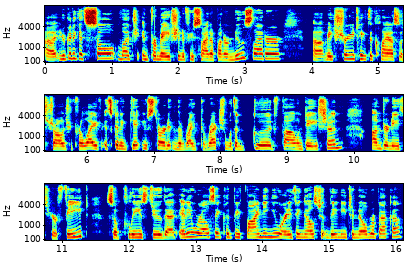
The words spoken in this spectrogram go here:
Uh, you're going to get so much information if you sign up on her newsletter. Uh, make sure you take the class Astrology for Life. It's going to get you started in the right direction with a good foundation underneath your feet. So please do that. Anywhere else they could be finding you or anything else they need to know, Rebecca?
